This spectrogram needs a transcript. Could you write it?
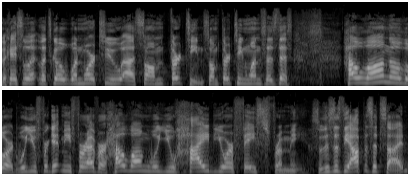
Okay, so let, us go one more to uh, Psalm 13. Psalm 13, 1 says this How long, O Lord, will you forget me forever? How long will you hide your face from me? So, this is the opposite side.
